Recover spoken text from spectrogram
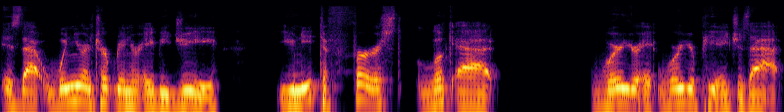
is that when you're interpreting your ABG, you need to first look at where your where your pH is at.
